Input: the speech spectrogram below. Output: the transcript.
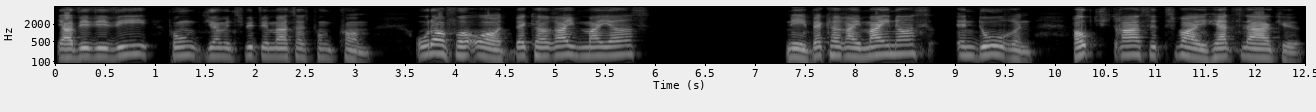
ja, www.germanspeedwaymasters.com oder vor Ort Bäckerei Meyers, nee, Bäckerei Meiners in Doren, Hauptstraße 2, Herzlake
